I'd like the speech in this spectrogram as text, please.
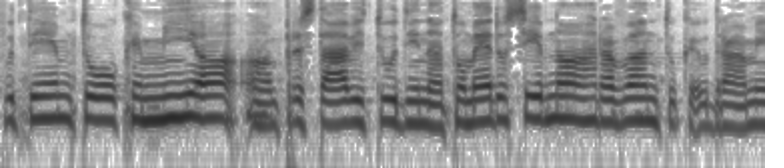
potem to kemijo um, predstavi tudi na to medosebno raven, tukaj v drami,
